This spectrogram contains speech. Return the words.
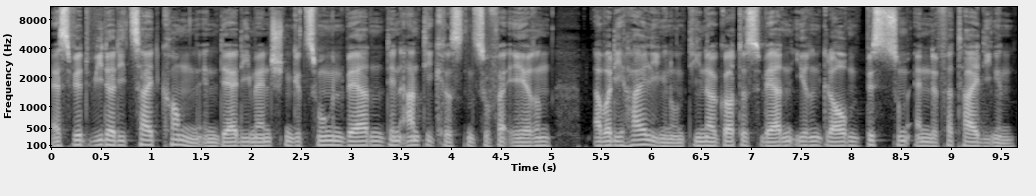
Es wird wieder die Zeit kommen, in der die Menschen gezwungen werden, den Antichristen zu verehren, aber die Heiligen und Diener Gottes werden ihren Glauben bis zum Ende verteidigen,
